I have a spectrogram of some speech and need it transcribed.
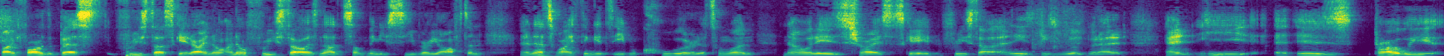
by far the best freestyle skater I know. I know freestyle is not something you see very often, and that's why I think it's even cooler that someone nowadays tries to skate freestyle, and he's he's really good at it. And he is probably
